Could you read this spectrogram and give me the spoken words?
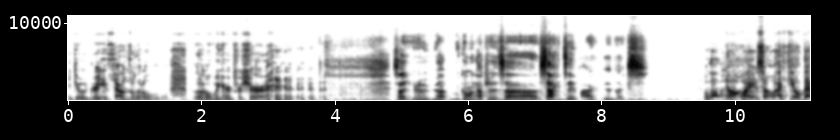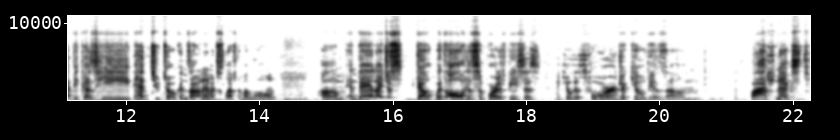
I do agree. It sounds a little, a little weird for sure. So you're, going after this uh, Sack and Save Iron Man next. Well, no. I, so I feel that because he had two tokens on him, I just left him alone. Um, and then I just dealt with all his supportive pieces. I killed his forge. I killed his um, flash next.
